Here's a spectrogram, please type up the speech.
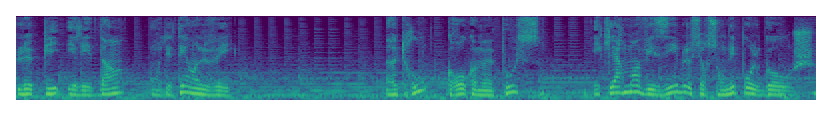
Le pis et les dents ont été enlevés. Un trou, gros comme un pouce, est clairement visible sur son épaule gauche.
